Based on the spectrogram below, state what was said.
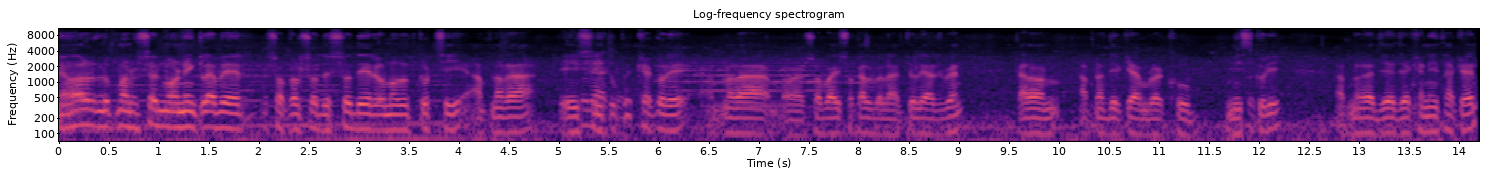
মেয়র লুকমান হোসেন মর্নিং ক্লাবের সকল সদস্যদের অনুরোধ করছি আপনারা এই শীত উপেক্ষা করে আপনারা সবাই সকালবেলা চলে আসবেন। কারণ আপনাদেরকে আমরা খুব মিস করি। আপনারা যে যেখানেই থাকেন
